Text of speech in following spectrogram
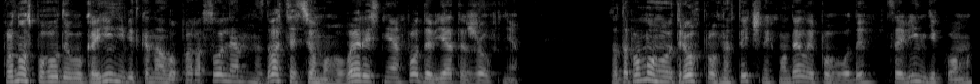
Прогноз погоди в Україні від каналу Парасоля з 27 вересня по 9 жовтня. За допомогою трьох прогностичних моделей погоди це Windy.com,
